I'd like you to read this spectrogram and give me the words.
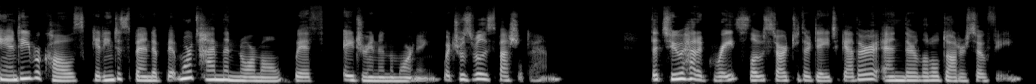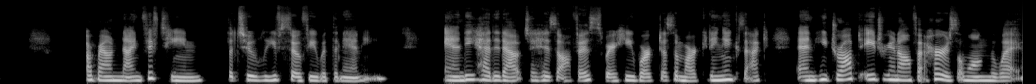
Andy recalls getting to spend a bit more time than normal with Adrienne in the morning, which was really special to him. The two had a great slow start to their day together and their little daughter, Sophie. Around 9:15, the two leave Sophie with the nanny. Andy headed out to his office where he worked as a marketing exec, and he dropped Adrienne off at hers along the way.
